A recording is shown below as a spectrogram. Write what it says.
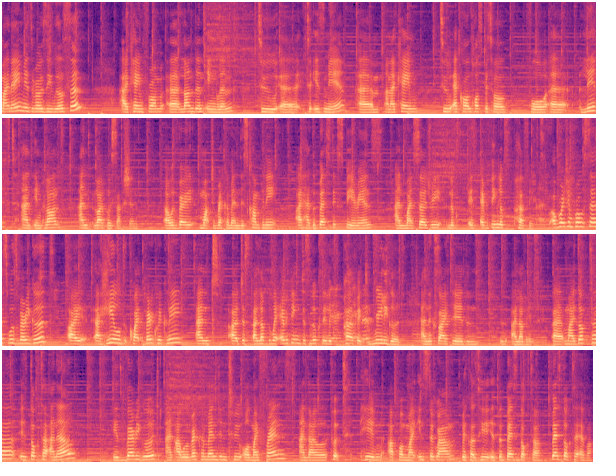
My name is Rosie Wilson. I came from uh, London, England to, uh, to Izmir um, and I came to Ekol Hospital for uh, lift and implant and liposuction. I would very much recommend this company. I had the best experience and my surgery looks, everything looks perfect. Operation process was very good. I, I healed quite very quickly and I just, I love the way everything just looks, it looks perfect, really good and excited and I love it. Uh, my doctor is Dr. Anil. He's very good and I will recommend him to all my friends and I'll put him up on my Instagram because he is the best doctor, best doctor ever.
